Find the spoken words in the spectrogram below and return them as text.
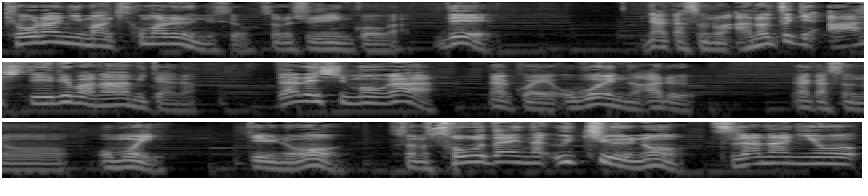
狂乱に巻き込まれるんですよ、その主人公が。で、なんかその、あの時ああしていればな、みたいな。誰しもが、なんかこれ覚えのある、なんかその、思いっていうのを、その壮大な宇宙の連なりを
